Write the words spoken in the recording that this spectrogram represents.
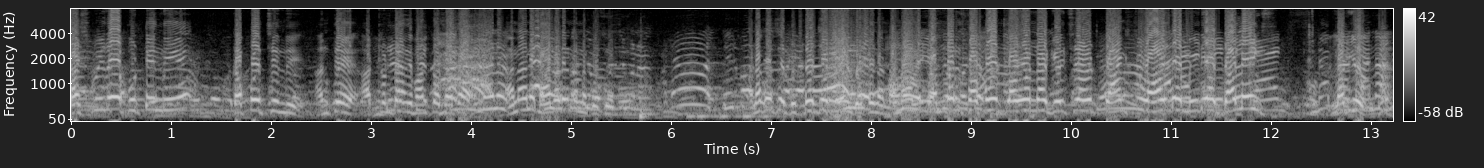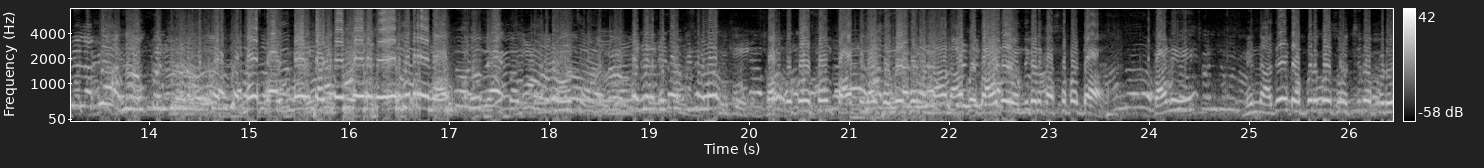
లక్ష్మీదే పుట్టింది కప్పు వచ్చింది. అంతే అట్లుంటది మనతో కథ అందరి సపోర్ట్ లవ్ అన్న? గెలిచిన thanks to all the media darlings cup కోసం పార్టీ లాక్స్ వదిలేసాను అన్న నాకు బాధ ఎందుకంటే కష్టపడ్డా కానీ నిన్న అదే డబ్బుల కోసం వచ్చినప్పుడు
